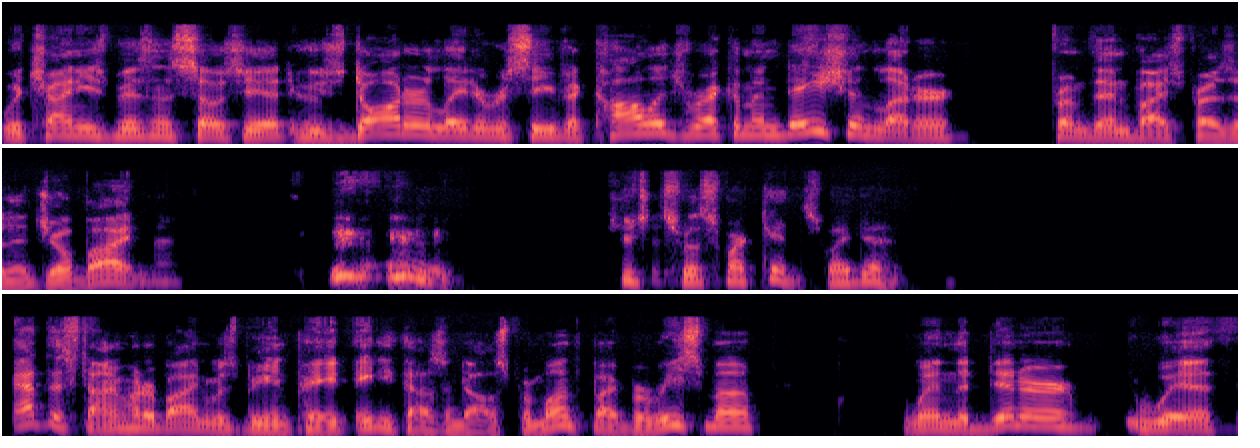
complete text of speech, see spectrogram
with Chinese business associate whose daughter later received a college recommendation letter from then Vice President Joe Biden. She's just really smart kid, so I did it. At this time, Hunter Biden was being paid $80,000 per month by Burisma. When the dinner with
